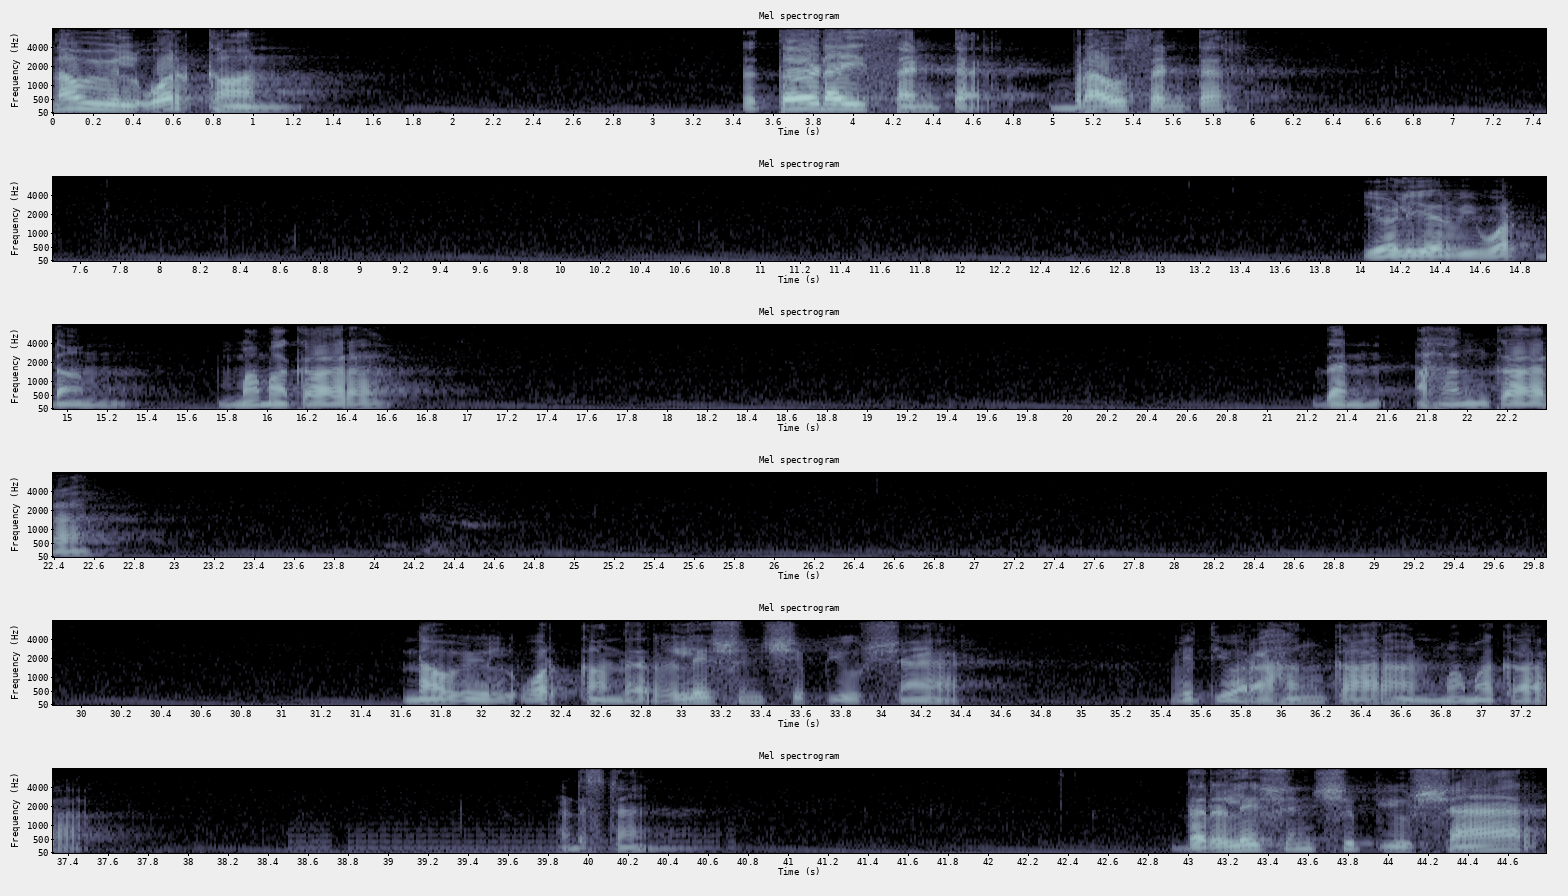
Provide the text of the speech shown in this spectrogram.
Now we will work on the third eye center, brow center. Earlier we worked on Mamakara, then Ahankara, Now we will work on the relationship you share with your ahankara and mamakara. Understand? The relationship you share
